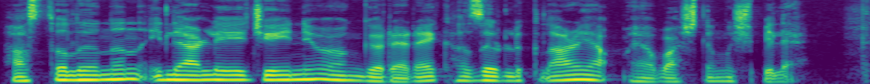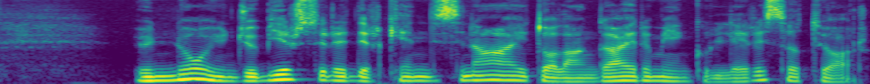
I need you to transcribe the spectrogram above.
hastalığının ilerleyeceğini öngörerek hazırlıklar yapmaya başlamış bile. Ünlü oyuncu bir süredir kendisine ait olan gayrimenkulleri satıyor.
